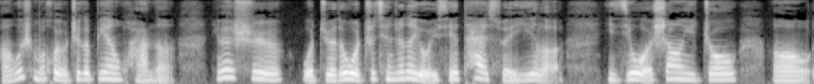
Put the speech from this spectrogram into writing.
啊，为什么会有这个变化呢？因为是我觉得我之前真的有一些太随意了，以及我上一周，呃。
